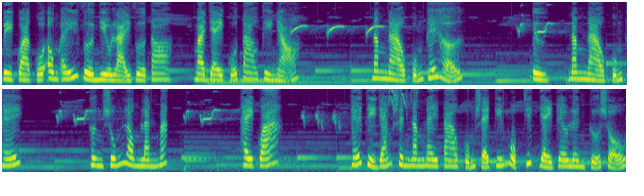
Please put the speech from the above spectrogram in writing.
Vì quà của ông ấy vừa nhiều lại vừa to, mà giày của tao thì nhỏ. Năm nào cũng thế hở. Ừ, năm nào cũng thế. Hưng súng long lanh mắt. Hay quá. Thế thì Giáng sinh năm nay tao cũng sẽ kiếm một chiếc giày treo lên cửa sổ.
